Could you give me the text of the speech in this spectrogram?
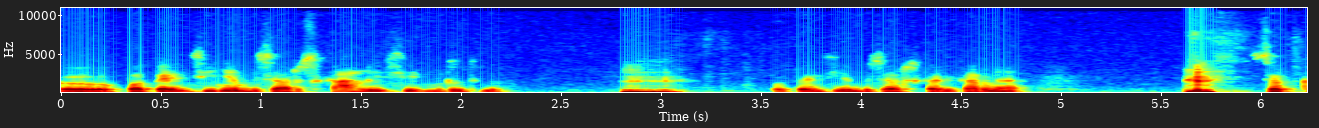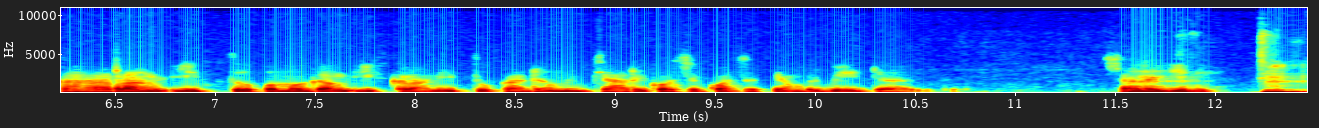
eh, potensinya besar sekali sih menurut gue Hmm. potensinya besar sekali karena sekarang itu pemegang iklan itu kadang mencari konsep-konsep yang berbeda gitu. Misalnya Hmm. gini, Hmm.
